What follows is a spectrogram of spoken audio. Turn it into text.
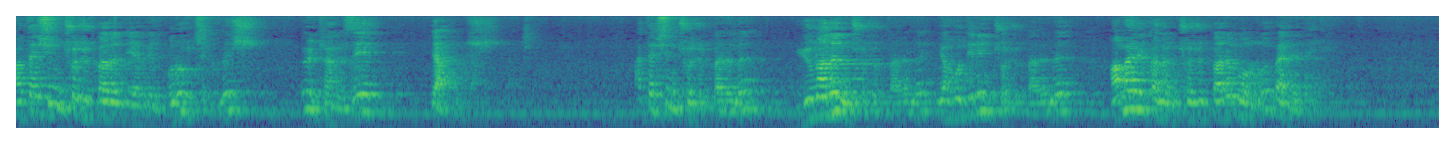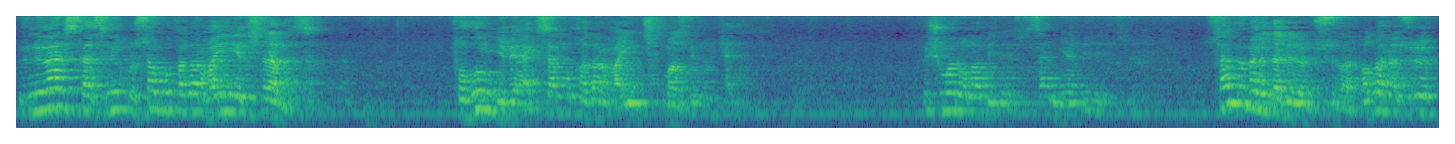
Ateşin çocukları diye bir grup çıkmış, ülkemizi yakmış. Ateşin çocuklarını, Yunan'ın çocuklarını, Yahudinin çocuklarını, Amerika'nın çocukları mı olduğu belli değil. Üniversitesini kursan bu kadar hain yetiştiremezsin. Tohum gibi eksen bu kadar hain çıkmaz bir ülkede. Düşman olabilir, sevmeyebilir. Sevmemenin de bir ölçüsü var. Allah Resulü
